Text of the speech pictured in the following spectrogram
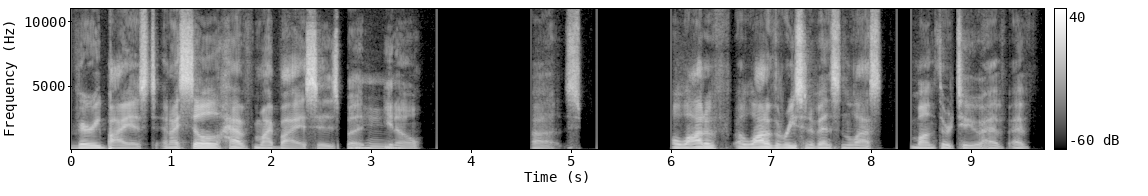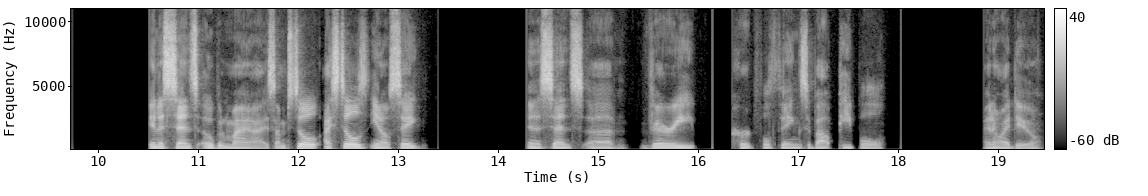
very biased, and I still have my biases, but Mhm. you know, uh, a lot of a lot of the recent events in the last month or two have have, in a sense, opened my eyes. I'm still, I still, you know, say, in a sense, uh, very hurtful things about people. I know I do.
